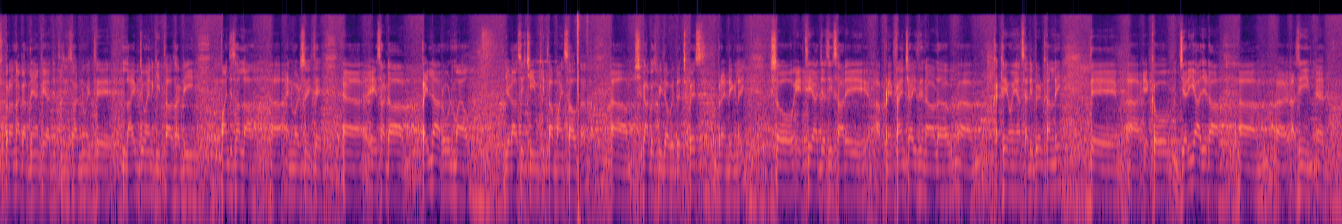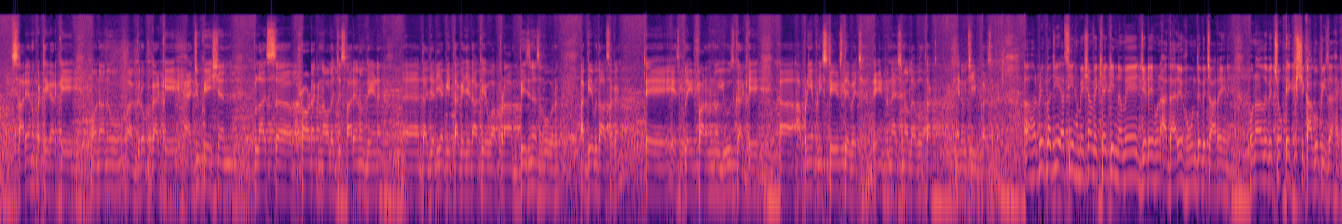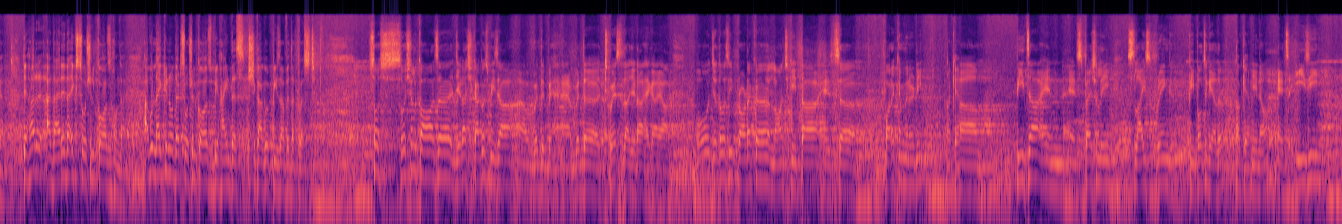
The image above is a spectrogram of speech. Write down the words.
ਸ਼ੁਕਰਾਨਾ ਕਰਦੇ ਹਾਂ ਕਿ ਅੱਜ ਤੁਸੀਂ ਸਾਨੂੰ ਇੱਥੇ ਲਾਈਵ ਜੁਆਇਨ ਕੀਤਾ ਸਾਡੀ 5 ਸਾਲਾ ਐਨੀਵਰਸਰੀ ਤੇ। ਇਹ ਸਾਡਾ ਪਹਿਲਾ ਰੋਡ ਮਾਈਲ ਜਿਹੜਾ ਅਸੀਂ ਅਚੀਵ ਕੀਤਾ 5 ਸਾਲ ਤੱਕ Chicago's pizza with twist branding ਲਈ। ਸੋ ਇੱਥੇ ਅੱਜ ਅਸੀਂ ਸਾਰੇ ਆਪਣੇ ਫਰੈਂਚਾਈਜ਼ ਦੇ ਨਾਲ ਇਕੱਠੇ ਹੋਏ ਹਾਂ ਸੈਲੀਬ੍ਰੇਟ ਕਰਨ ਲਈ ਤੇ ਇੱਕ ਉਹ ਜਰੀਆ ਜਿਹੜਾ ਅਸੀਂ ਸਾਰਿਆਂ ਨੂੰ ਇਕੱਠੇ ਕਰਕੇ ਉਹਨਾਂ ਨੂੰ ਗਰੁੱਪ ਕਰਕੇ ਐਜੂਕੇਸ਼ਨ ਪਲੱਸ ਪ੍ਰੋਡਕਟ ਨੌਲੇਜ ਸਾਰਿਆਂ ਨੂੰ ਦੇਣ ਦਾ ਜਰੀਆ ਕੀਤਾ ਕਿ ਜਿਹੜਾ ਕਿ ਉਹ ਆਪਣਾ ਬਿਜ਼ਨਸ ਹੋਰ ਅੱਗੇ ਵਧਾ ਸਕਣ ਤੇ ਇਸ ਪਲੇਟਫਾਰਮ ਨੂੰ ਯੂਜ਼ ਕਰਕੇ ਆਪਣੀ ਆਪਣੀ ਸਟੇਟਸ ਦੇ ਵਿੱਚ ਤੇ ਇੰਟਰਨੈਸ਼ਨਲ ਲੈਵਲ ਤੱਕ ਇਹਨੂੰ ਅਚੀਵ ਕਰ ਸਕਣ। ਹਰਪ੍ਰੀਤ ਭਾਜੀ ਅਸੀਂ ਹਮੇਸ਼ਾ ਵੇਖਿਆ ਕਿ ਨਵੇਂ ਜਿਹੜੇ ਹੁਣ ਅਦਾਇਰੇ ਹੋਣ ਦੇ ਵਿੱਚ ਆ ਰਹੇ ਨੇ ਉਹਨਾਂ ਦੇ ਵਿੱਚੋਂ ਇੱਕ ਸ਼ਿਕਾਗੋ ਪੀਜ਼ਾ ਹੈਗਾ ਤੇ ਹਰ ਅਦਾਇਰੇ ਦਾ ਇੱਕ ਸੋਸ਼ਲ ਕਾਜ਼ ਹੁੰਦਾ। I would like to know that social cause behind this Chicago pizza with a twist so social cause ਜਿਹੜਾ Chicago's pizza with with twist ਦਾ ਜਿਹੜਾ ਹੈਗਾ ਆ ਜਦੋਂ ਅਸੀਂ ਪ੍ਰੋਡਕਟ ਲਾਂਚ ਕੀਤਾ it's for a community Okay. Um, pizza in especially slice bring people together Okay. you know it's easy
